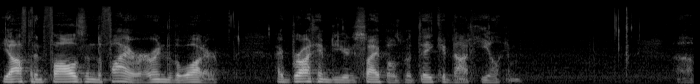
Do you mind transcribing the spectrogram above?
He often falls in the fire or into the water. I brought him to your disciples, but they could not heal him. Um,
